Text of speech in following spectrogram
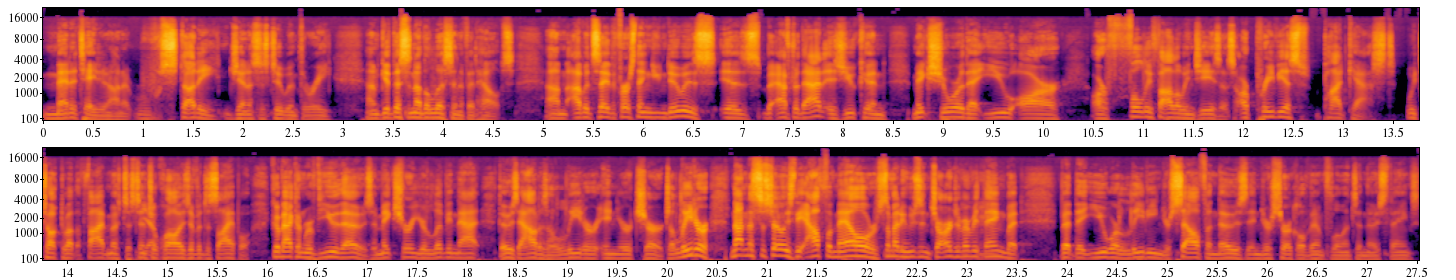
meditated on it, study Genesis two and three. Um, give this another listen if it helps. Um, I would say the first thing you can do is is after that is you can make sure that you are are fully following Jesus. Our previous podcast, we talked about the five most essential yep. qualities of a disciple. Go back and review those and make sure you're living that those out as a leader in your church. A leader, not necessarily as the alpha male or somebody who's in charge of mm-hmm. everything, mm-hmm. but but that you are leading yourself and those in your circle of influence and those things.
